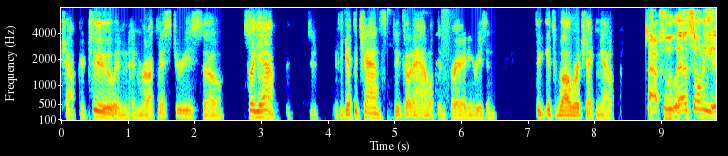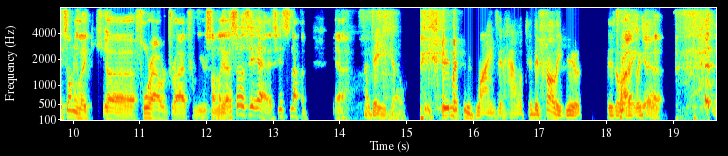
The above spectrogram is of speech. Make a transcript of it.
Chapter Two and, and Murdoch Mysteries. So so yeah, if you get the chance to go to Hamilton for any reason, it's well worth checking out. Absolutely, it's only it's only like a uh, four hour drive from you or something like that. So it's, yeah, it's, it's nothing. Yeah, oh, there you go. It's pretty much the blinds in Hamilton. They probably do. There's a lot right, of windows. Yeah.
